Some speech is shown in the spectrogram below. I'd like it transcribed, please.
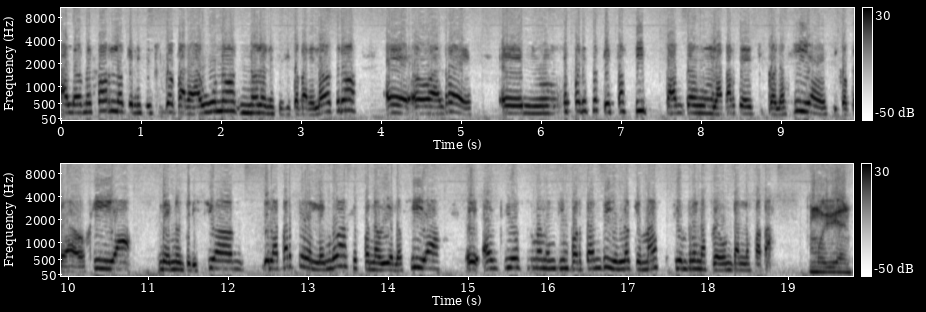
a lo mejor lo que necesito para uno no lo necesito para el otro, eh, o al revés. Eh, es por eso que estos tips, tanto en la parte de psicología, de psicopedagogía, de nutrición, de la parte del lenguaje, fonobiología, eh, han sido sumamente importantes y es lo que más siempre nos preguntan los papás. Muy bien.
